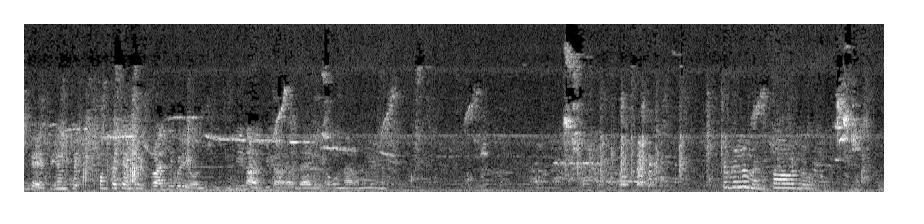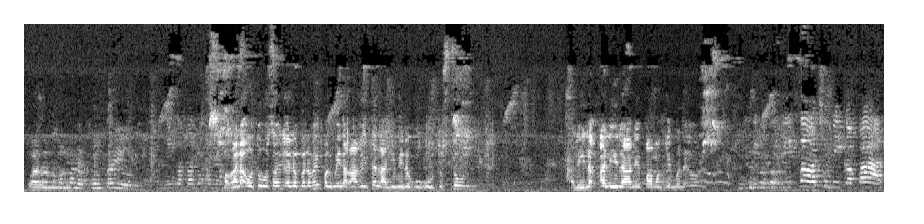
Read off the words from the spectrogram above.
Hindi, yung pagka siyempre project ko yun, hindi na bila dahil ako na ano yun. Tagal naman, todo. Para Saan naman. ba nagpunta yun? pa. Baka nautusan, alam mo naman, pag may nakakita, lagi may nag-uutos doon. Alila, alila na yung pamangkin mo na yun. Dito, sumika pa.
